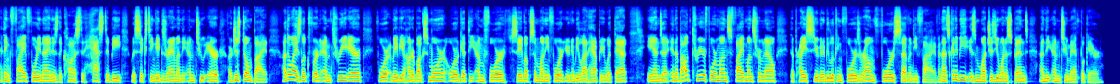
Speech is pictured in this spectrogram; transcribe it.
I think 549 is the cost it has to be with 16 gigs RAM on the M2 Air, or just don't buy it. Otherwise, look for an M3 Air for maybe a 100 bucks more, or get the M4, save up some money for it. You're going to be a lot happier with that. And uh, in about three or four months, five months from now, the price you're going to be looking for is around 475 and that's going to be as much as you want to spend on the M2 MacBook Air.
